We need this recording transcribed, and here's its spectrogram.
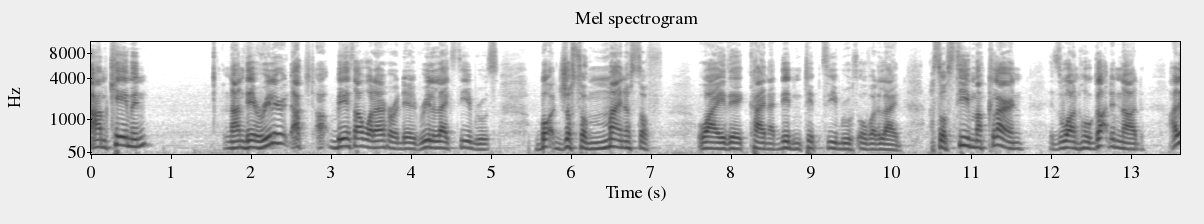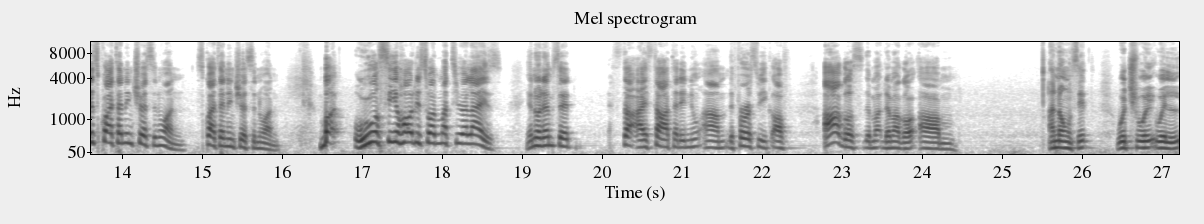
um, came in, and they really, uh, based on what I heard, they really like Steve Bruce, but just some minor stuff why they kind of didn't tip Steve Bruce over the line. So Steve McClaren is the one who got the nod, and it's quite an interesting one. It's quite an interesting one. But we will see how this one materialize. You know, them said, start, I started the new um the first week of August. Them, them go um announce it, which we will,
